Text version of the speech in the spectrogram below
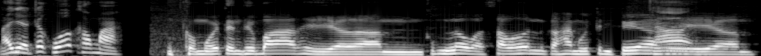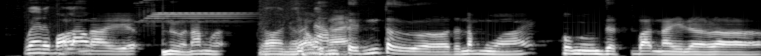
Nãy giờ trất quốc không à còn mối tình thứ ba thì ờ, cũng lâu và sâu hơn cả hai mối tình kia Rồi. thì ờ, quen được bao lâu? này nửa năm rồi rồi Lâu năm. tính từ, ờ, từ năm ngoái. Không giật bạn này là, là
